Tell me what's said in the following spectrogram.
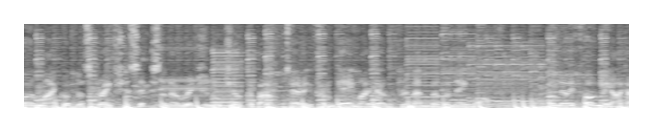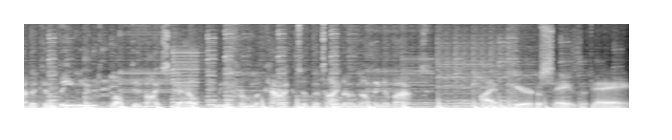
Oh my goodness gracious it's an original joke about Terry from game I don't remember the name of. Oh no if only I had a convenient plot device to help me from a character that I know nothing about. I'm here to save the day.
